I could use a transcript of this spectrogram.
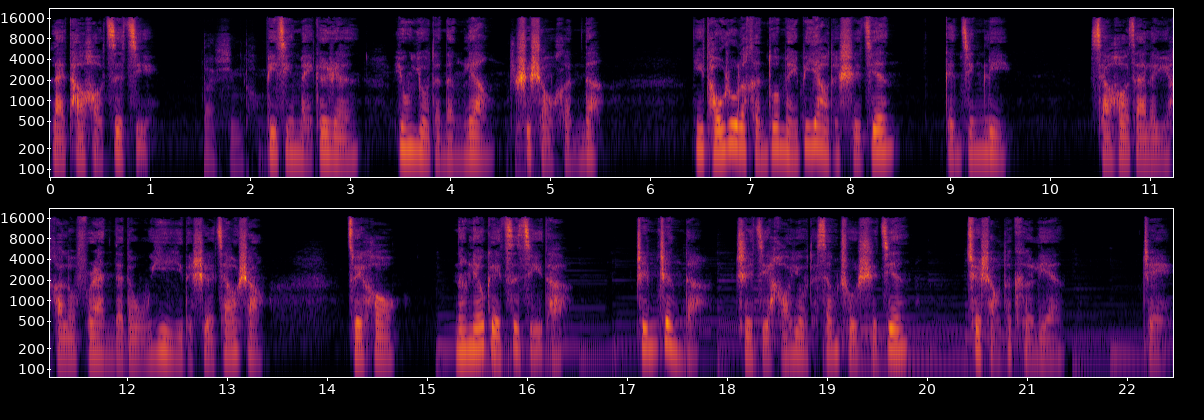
来讨好自己。毕竟每个人。拥有的能量是守恒的，你投入了很多没必要的时间跟精力，消耗在了与 Hello Friend 的无意义的社交上，最后能留给自己的真正的知己好友的相处时间却少得可怜，这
